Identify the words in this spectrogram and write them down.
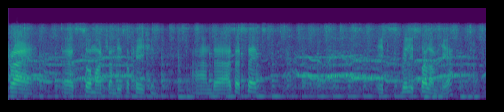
cry so much on this occasion. And as I said, it's really solemn here.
